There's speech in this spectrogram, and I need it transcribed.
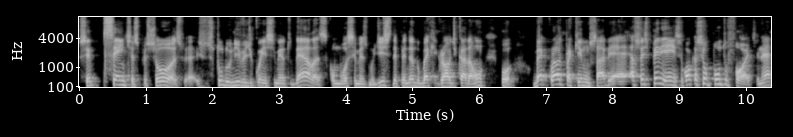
Você sente as pessoas, eh, estuda o nível de conhecimento delas, como você mesmo disse, dependendo do background de cada um. Pô, o background, para quem não sabe, é a sua experiência, qual que é o seu ponto forte, né?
